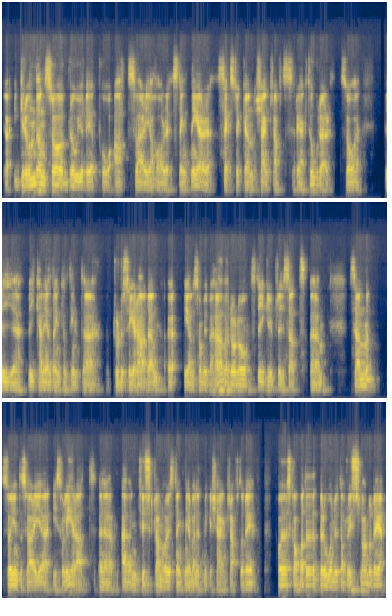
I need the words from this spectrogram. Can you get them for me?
Ja, I grunden så beror ju det på att Sverige har stängt ner sex stycken kärnkraftsreaktorer. Så vi, vi kan helt enkelt inte producera den eh, el som vi behöver och då stiger ju priset. Eh, sen så är inte Sverige isolerat. Eh, även Tyskland har ju stängt ner väldigt mycket kärnkraft och det har ju skapat ett beroende av Ryssland och det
